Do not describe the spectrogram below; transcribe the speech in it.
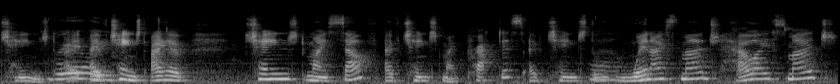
changed. I, Really? I've changed. I have changed myself. I've changed my practice. I've changed the, Wow. when I smudge, how I smudge,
